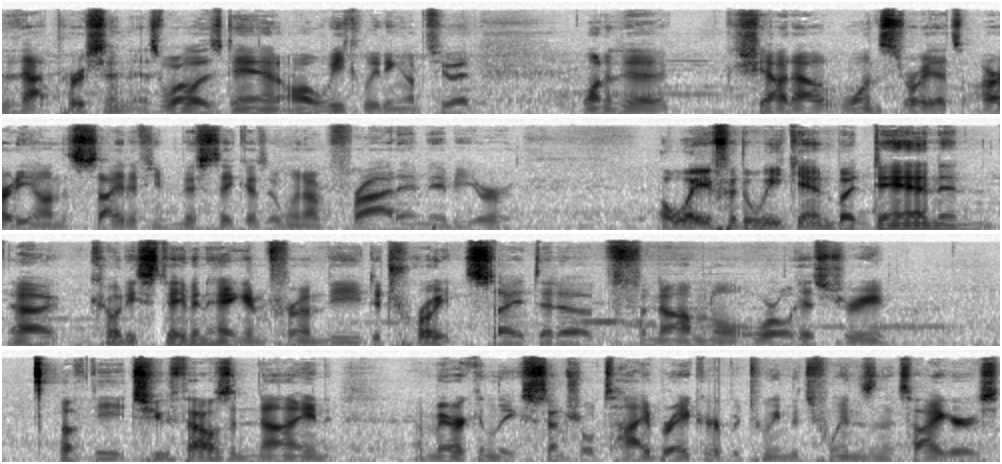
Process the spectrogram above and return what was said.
that person as well as Dan all week leading up to it. Wanted to shout out one story that's already on the site. If you missed it because it went up Friday, maybe you were away for the weekend, but Dan and uh, Cody Stavenhagen from the Detroit site did a phenomenal oral history of the 2009 American League Central tiebreaker between the Twins and the Tigers.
